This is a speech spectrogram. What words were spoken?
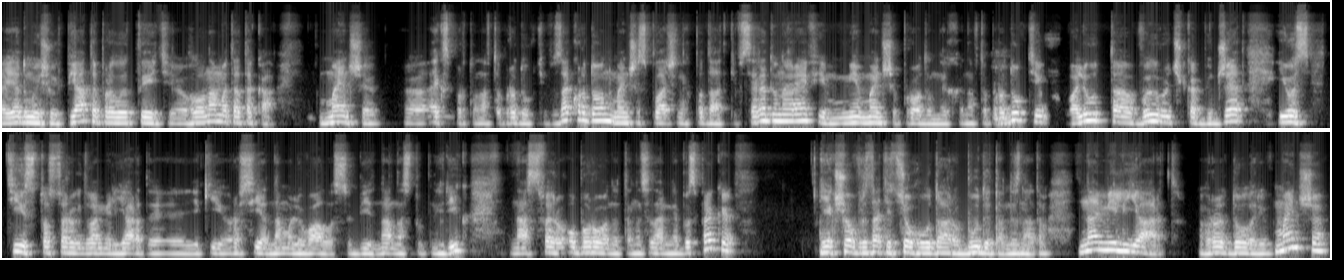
Я думаю, що і в п'яте прилетить. Головна мета така: менше експорту нафтопродуктів за кордон, менше сплачених податків. Всередину РФ і менше проданих нафтопродуктів, валюта, виручка, бюджет. І ось ті 142 мільярди, е, які Росія намалювала собі на наступний рік на сферу оборони та національної безпеки. Якщо в результаті цього удару буде там, не знаю, там на мільярд доларів менше,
